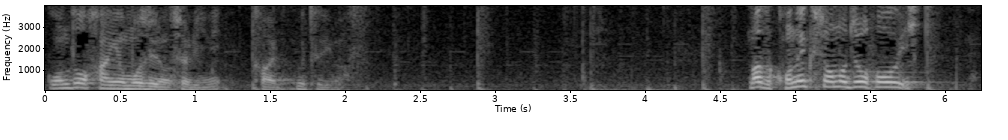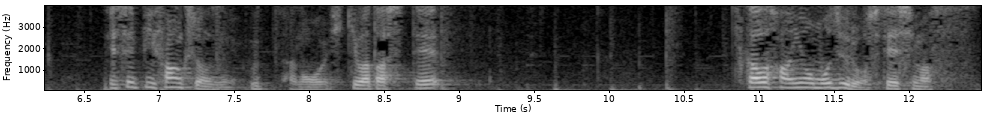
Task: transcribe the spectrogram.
今度汎用モジュールの処理に変わり移ります。まずコネクションの情報を SAP ファンクションズにあの引き渡して使う汎用モジュールを指定します。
